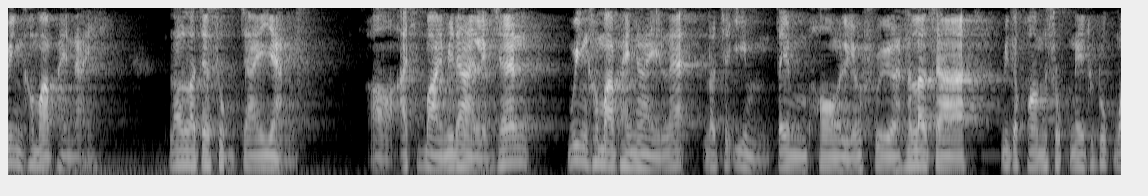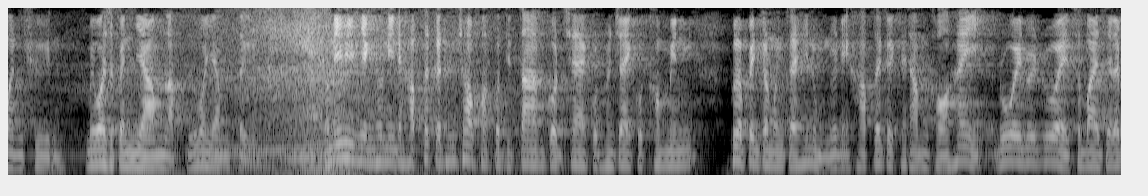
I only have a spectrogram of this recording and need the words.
วิ่งเข้ามาภายใน แล้วเราจะสุขใจอย่างเอ่ออธิบายไม่ได้เลยฉะนั้นวิ่งเข้ามาภายในและเราจะอิ่มเต็มพอเหลือเฟือ แล้วเราจะมีแต่ความสุขในทุกๆวันคืน ไม่ว่าจะเป็นยามหลับหรือว่ายามตื่น วันนี้มีเพียงเท่านี้นะครับ ถ้าเกิดท่านชอบฝากกดติดตามกดแชร์กดหัวใจกดคอมเมนต์เพื่อเป็นกำลังใจให้หนุ่มด้วยนะครับ ถ้าเกิดใครทำขอให้รวยรวยรวยสบายใจและ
